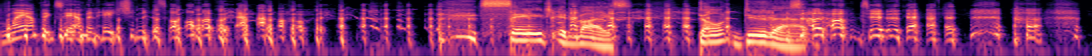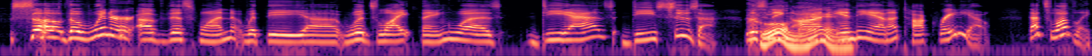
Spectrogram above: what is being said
lamp examination is all about. Sage advice. Don't do that. So don't do that. Uh, so the winner of this one with the uh, Woods Light thing was Diaz D. Souza, listening Cool on. Indiana Talk Radio. That's lovely.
